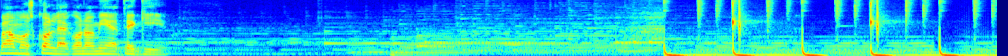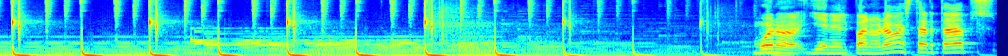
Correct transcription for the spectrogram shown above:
Vamos con la economía tequi. Bueno, y en el panorama startups,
